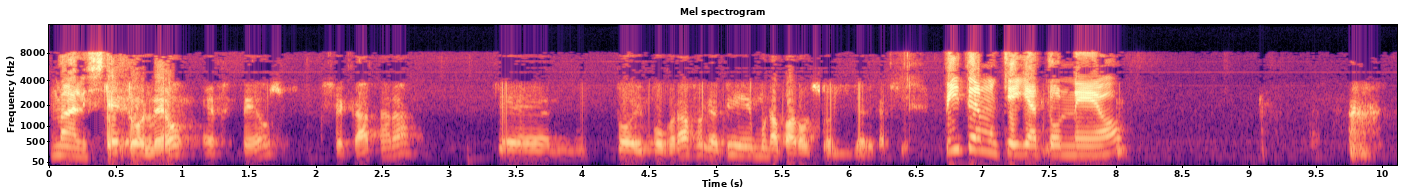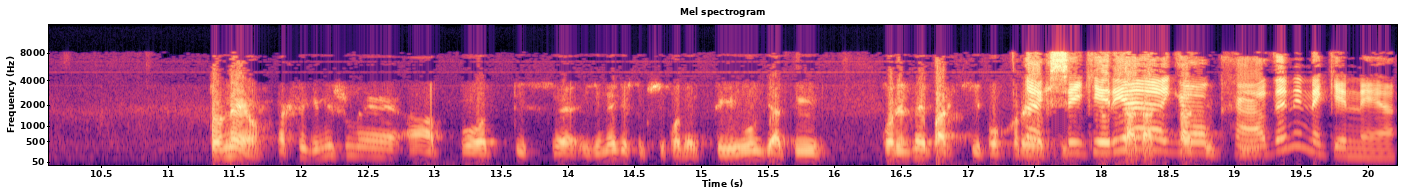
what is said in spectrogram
Μάλιστα. Και το λέω ευθέως, ξεκάθαρα και το υπογράφω γιατί ήμουν απαρόντ σε όλη τη διαδικασία. Πείτε μου και για το νέο. Το νέο. Θα ξεκινήσουμε από τις ε, γυναίκες του ψηφοδελτίου γιατί χωρίς να υπάρχει υποχρέωση. Εντάξει, η κυρία Γιώκα δεν είναι και νέα.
